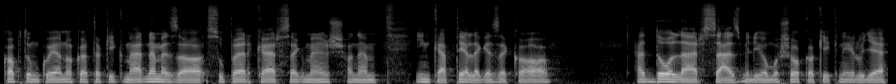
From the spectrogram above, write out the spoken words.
kaptunk olyanokat, akik már nem ez a supercar szegmens, hanem inkább tényleg ezek a hát dollár százmilliómosok, akiknél ugye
